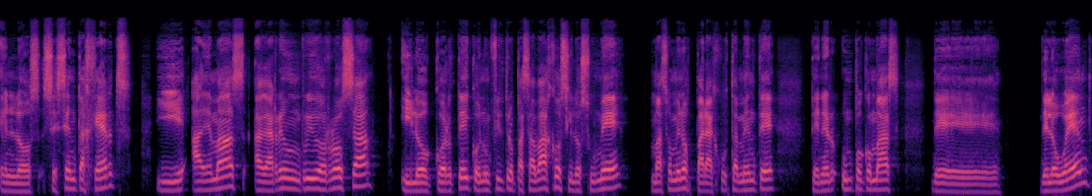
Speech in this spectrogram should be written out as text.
en los 60 Hz y además agarré un ruido rosa y lo corté con un filtro pasabajos y lo sumé más o menos para justamente tener un poco más de, de low end.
